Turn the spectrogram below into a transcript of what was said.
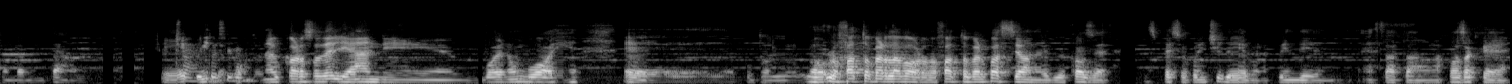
fondamentale. E certo, quindi appunto, nel corso degli anni, vuoi non vuoi, eh, appunto, l'ho, l'ho, fatto per lavoro, l'ho fatto per passione, le due cose spesso coincidevano, quindi è stata una cosa che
